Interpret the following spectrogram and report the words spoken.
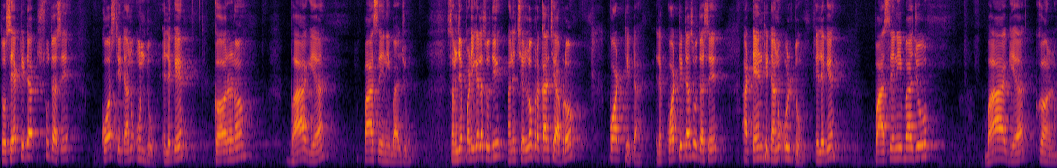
તો સેક થીટા શું થશે? કોસ થીટાનું ઊંધું. એટલે કે કર્ણ ભાગ્યા પાસેની બાજુ. સમજે? પડી ગયેલા સુધી. અને છેલ્લો પ્રકાર છે આપણો કોટ થીટા એટલે કોટ થીટા શું થશે? આ ટેન થીટાનું ઉલટું. એટલે કે પાસેની બાજુ ભાગ્યા કર્ણ.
